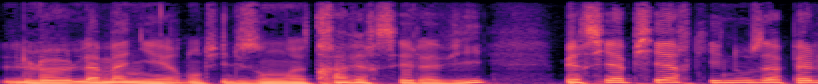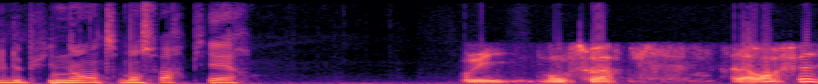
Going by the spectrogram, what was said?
le, la manière dont ils ont traversé la vie. Merci à Pierre qui nous appelle depuis Nantes. Bonsoir Pierre. Oui, bonsoir. Alors en fait,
